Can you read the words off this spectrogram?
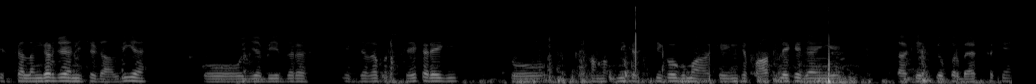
इसका लंगर जो है नीचे डाल दिया है तो ये अभी इधर एक जगह पर स्टे करेगी। तो हम अपनी कश्ती को घुमा के इनके पास लेके जाएँगे, ताकि इसके ऊपर बैठ सकें।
